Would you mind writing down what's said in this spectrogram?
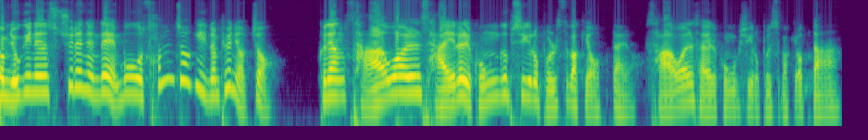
그럼 여기는 수출했는데 뭐 선적이 이런 표현이 없죠. 그냥 4월 4일을 공급 시기로 볼 수밖에 없다요. 4월 4일 공급 시기로 볼 수밖에 없다.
